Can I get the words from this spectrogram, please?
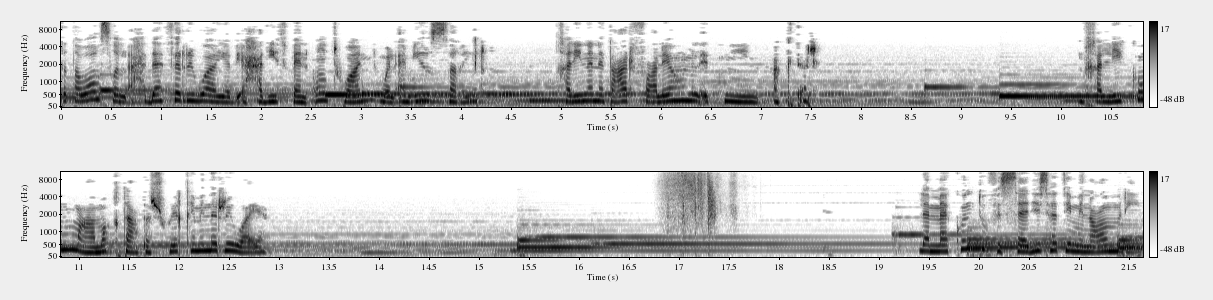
تتواصل أحداث الرواية بأحاديث بين أنطوان والأمير الصغير. خلينا نتعرف عليهم الاثنين أكتر. نخليكم مع مقطع تشويقي من الرواية. لما كنت في السادسة من عمري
